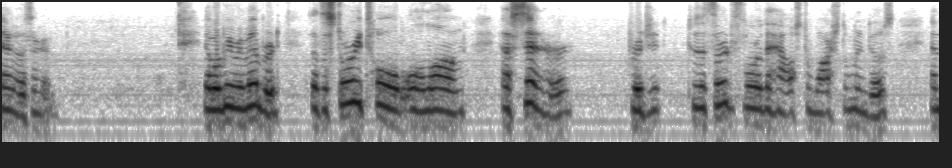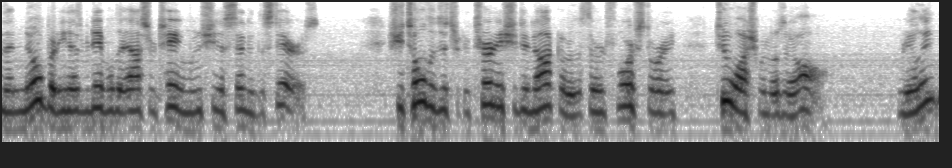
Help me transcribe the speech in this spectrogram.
Hang on a second. It will be remembered that the story told all along has sent her, Bridget, to the third floor of the house to wash the windows, and that nobody has been able to ascertain when she ascended the stairs. She told the district attorney she did not go to the third floor story to wash windows at all. Really?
